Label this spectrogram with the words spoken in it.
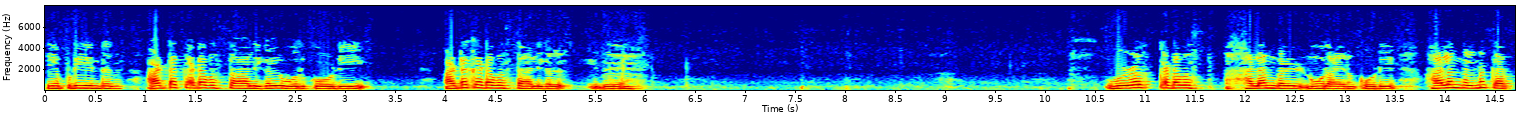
எப்படின்றது அடக்கடவஸ்தாலிகள் ஒரு கோடி. அடக்கடவஸ்தாலிகள் இது உழக்கடவ ஹலங்கள் நூறாயிரம் கோடி. ஹலங்கள்னா கற்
